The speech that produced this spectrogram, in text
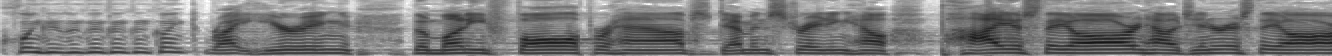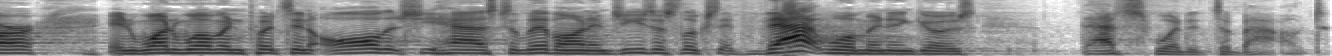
clink, clink, clink, clink, clink, right? Hearing the money fall, perhaps, demonstrating how pious they are and how generous they are. And one woman puts in all that she has to live on, and Jesus looks at that woman and goes, That's what it's about.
